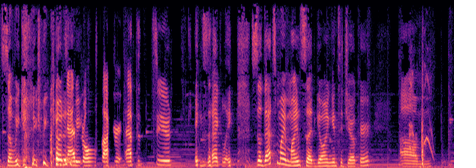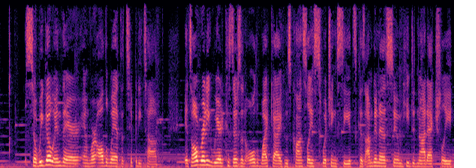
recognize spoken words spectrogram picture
so we go, we go to we, Natural soccer aptitude. exactly. So that's my mindset going into Joker. Um, so we go in there and we're all the way at the tippity top. It's already weird because there's an old white guy who's constantly switching seats because I'm gonna assume he did not actually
